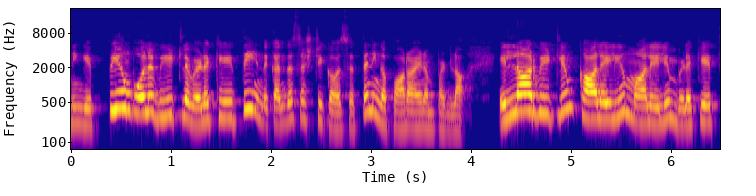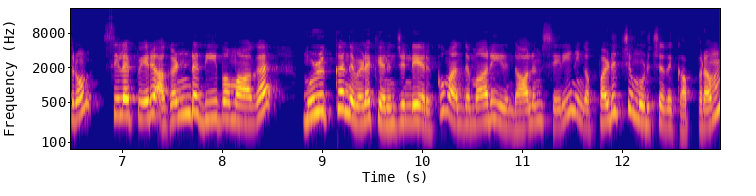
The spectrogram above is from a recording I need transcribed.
நீங்க எப்பயும் போல வீட்டில் விளக்கேத்தி இந்த கந்த சஷ்டி கவசத்தை நீங்க பாராயணம் பண்ணலாம். எல்லார் வீட்லயும் காலையிலயும் மாலையிலயும் விளக்கேத்துறோம். சில பேர் அகண்ட தீபமாக முழுக்க அந்த விளக்கு எரிஞ்சுட்டே இருக்கும். அந்த மாதிரி இருந்தாலும் சரி நீங்க படிச்சு முடிச்சதுக்கு அப்புறம்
